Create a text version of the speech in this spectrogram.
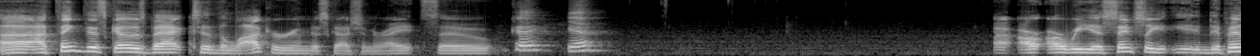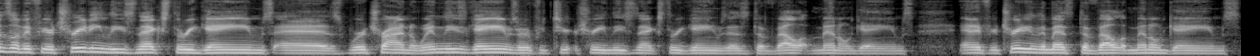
Uh, I think this goes back to the locker room discussion, right? So, okay, yeah are, are we essentially it depends on if you're treating these next three games as we're trying to win these games or if you're treating these next three games as developmental games and if you're treating them as developmental games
